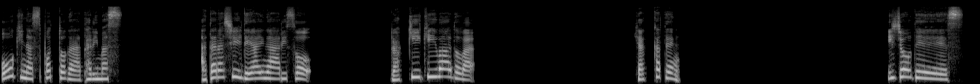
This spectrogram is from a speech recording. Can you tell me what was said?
大きなスポットが当たります。新しい出会いがありそう。ラッキーキーワードは、百貨店。以上です。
